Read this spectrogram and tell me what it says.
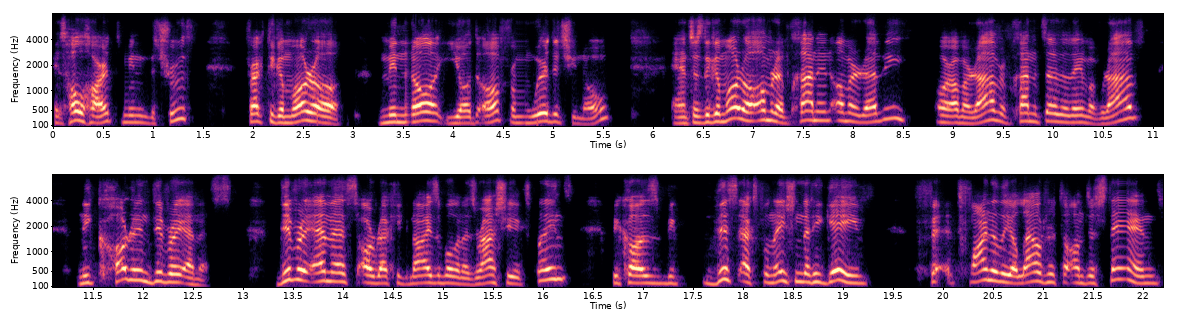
his whole heart, meaning the truth. Frakti Gemara Minna Yoda, from where did she know? Answers the Gemara, Omer Rav Chanin, Omer Ravi, or Omer Rav, Rav Chanin says the name of Rav, Nikarin Divrei Emes. Divrei Emes are recognizable, and as Rashi explains, because be, this explanation that he gave finally allowed her to understand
